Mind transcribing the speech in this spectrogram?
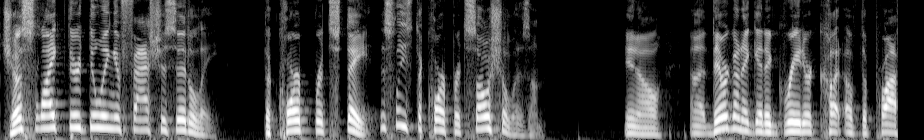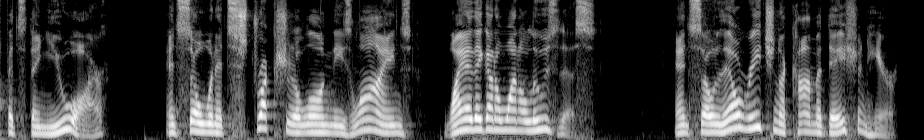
just like they're doing in fascist Italy, the corporate state, this leads to corporate socialism. You know, uh, they're going to get a greater cut of the profits than you are. And so when it's structured along these lines, why are they going to want to lose this? And so they'll reach an accommodation here.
